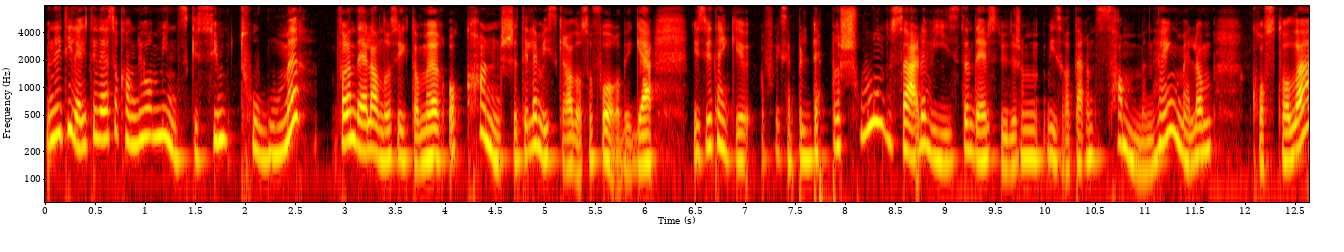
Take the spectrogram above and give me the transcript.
Men i tillegg til det så kan du jo minske symptomer for en del andre sykdommer, og kanskje til en viss grad også forebygge. Hvis vi tenker f.eks. depresjon, så er det vist en del studier som viser at det er en sammenheng mellom kostholdet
